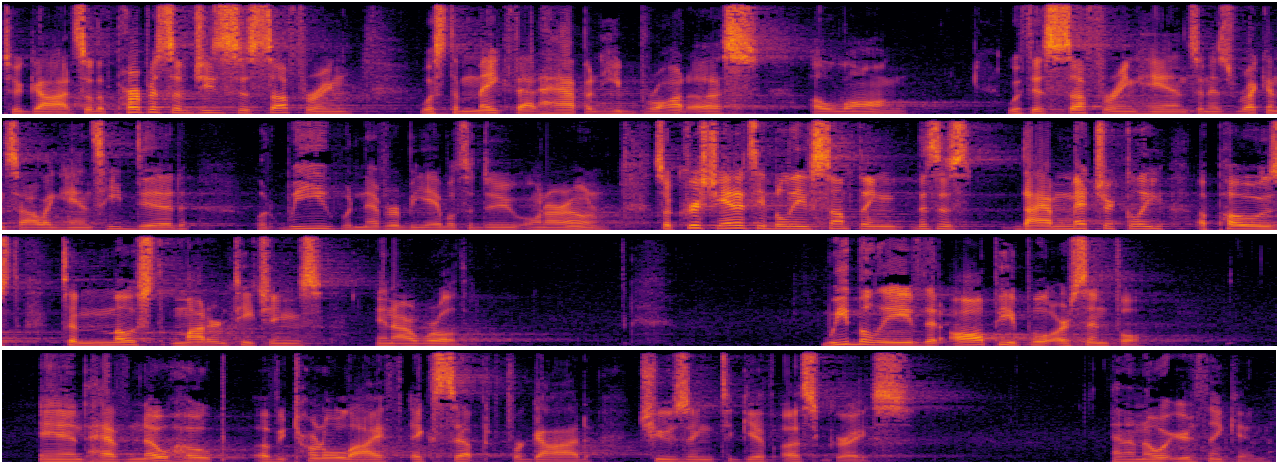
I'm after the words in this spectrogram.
to God. So the purpose of Jesus' suffering was to make that happen. He brought us along with His suffering hands and His reconciling hands. He did what we would never be able to do on our own. So Christianity believes something, this is diametrically opposed to most modern teachings in our world. We believe that all people are sinful and have no hope of eternal life except for God choosing to give us grace. And I know what you're thinking.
